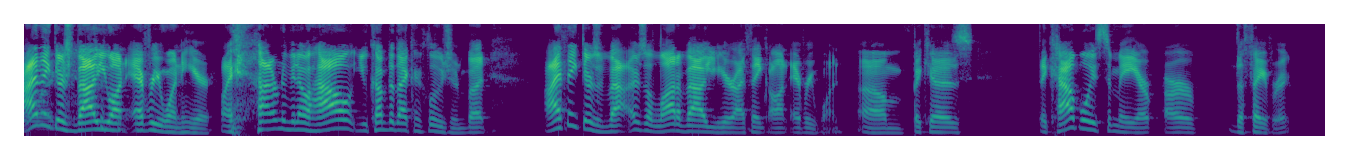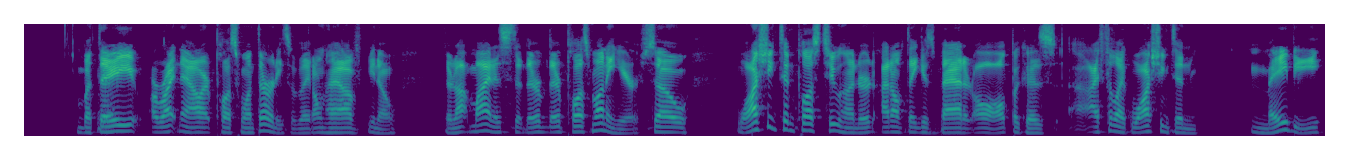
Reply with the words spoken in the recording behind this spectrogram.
I, I like. think there's value on everyone here. Like I don't even know how you come to that conclusion, but I think there's va- there's a lot of value here. I think on everyone um, because the Cowboys to me are are the favorite, but they are right now at plus 130, so they don't have you know they're not minus that they're they're plus money here. So Washington plus 200, I don't think is bad at all because I feel like Washington maybe,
